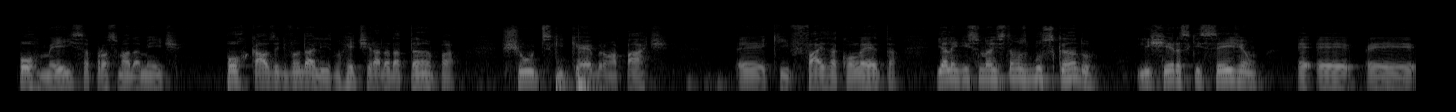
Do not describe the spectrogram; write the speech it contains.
por mês, aproximadamente, por causa de vandalismo. Retirada da tampa, chutes que quebram a parte é, que faz a coleta. E além disso, nós estamos buscando lixeiras que sejam, é, é, é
